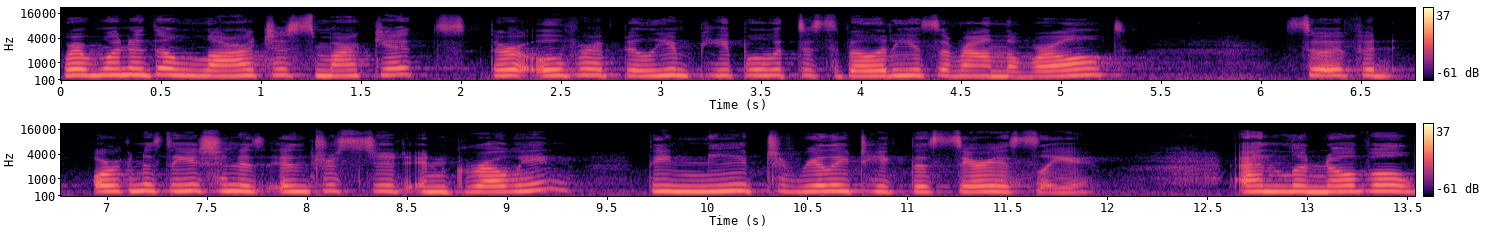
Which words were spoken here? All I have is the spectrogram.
We're one of the largest markets. There are over a billion people with disabilities around the world. So if an organization is interested in growing, they need to really take this seriously. And Lenovo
